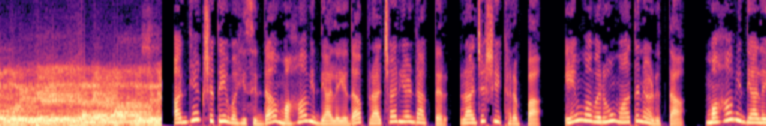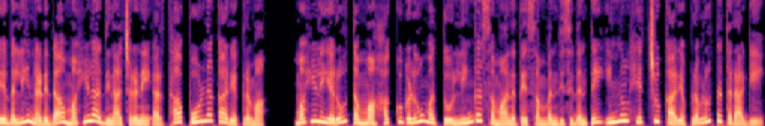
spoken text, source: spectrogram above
ತಗೊಂಬರಿ ಅಂತ ಹೇಳಿ ನಾನು ಎರಡು ಮಾತು ಮುಗಿಸ್ತೇನೆ. ಅಧ್ಯಕ್ಷತೆ ವಹಿಸಿದ್ದ ಮಹಾವಿದ್ಯಾಲಯದ ಪ್ರಾಚಾರ್ಯ ಡಾಕ್ಟರ್ ರಾಜಶೇಖರಪ್ಪ, ಎಂ ಅವರು ಮಾತನಾಡುತ್ತಾ ಮಹಾವಿದ್ಯಾಲಯದಲ್ಲಿ ನಡೆದ ಮಹಿಳಾ ದಿನಾಚರಣೆ ಅರ್ಥ ಪೂರ್ಣ ಕಾರ್ಯಕ್ರಮ. ಮಹಿಳೆಯರು ತಮ್ಮ ಹಕ್ಕುಗಳು ಮತ್ತು ಲಿಂಗ ಸಮಾನತೆ ಸಂಬಂಧಿಸಿದಂತೆ ಇನ್ನೂ ಹೆಚ್ಚು ಕಾರ್ಯಪ್ರವೃತ್ತರಾಗಿ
